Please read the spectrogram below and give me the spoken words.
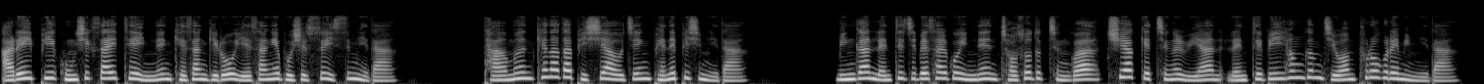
RAP 공식 사이트에 있는 계산기로 예상해 보실 수 있습니다. 다음은 캐나다 BC 하우징 베네핏입니다. 민간 렌트집에 살고 있는 저소득층과 취약계층을 위한 렌트비 현금 지원 프로그램입니다.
